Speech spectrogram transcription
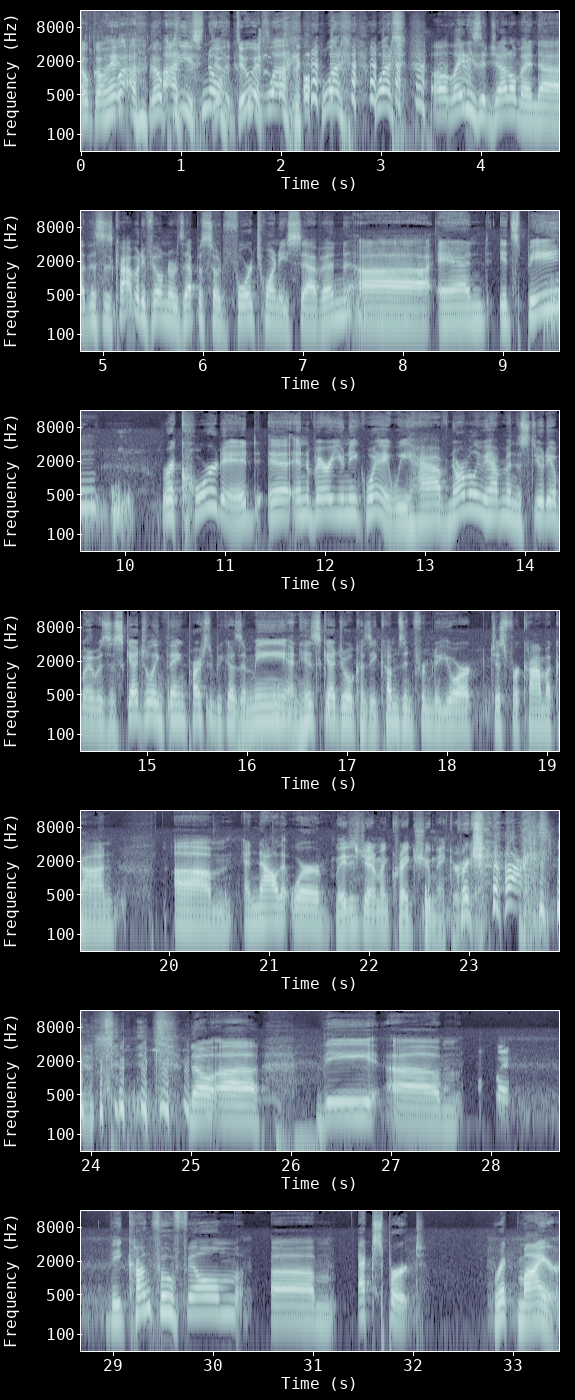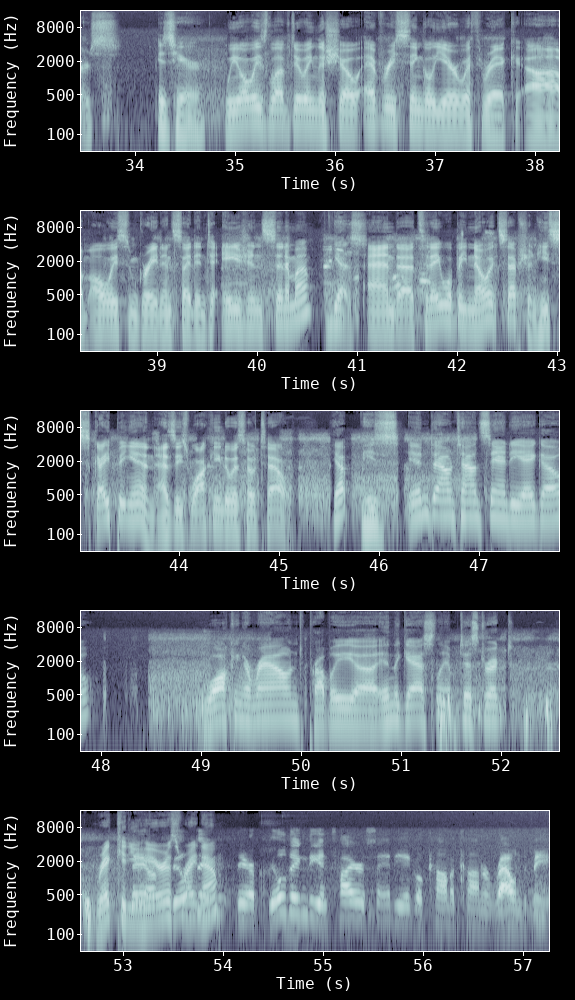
No, go ahead. no, please no, do, it- do it. What? What? what? Oh, ladies and gentlemen, uh, this is Comedy Film Nerds episode 427, uh, and it's being recorded uh, in a very unique way. We have normally we have him in the studio, but it was a scheduling thing, partially because of me and his schedule, because he comes in from New York just for Comic Con. Um, and now that we're Ladies and gentlemen, Craig Shoemaker. Craig no, uh, the um, the kung fu film um, expert Ric Meyers is here. We always love doing the show every single year with Ric. Um, always some great insight into Asian cinema. Yes. And uh, today will be no exception. He's Skyping in as he's walking to his hotel. Yep, he's in downtown San Diego, walking around, probably uh, in the gas lamp district. Ric, can you They hear us right now? They are building the entire San Diego Comic Con around me,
